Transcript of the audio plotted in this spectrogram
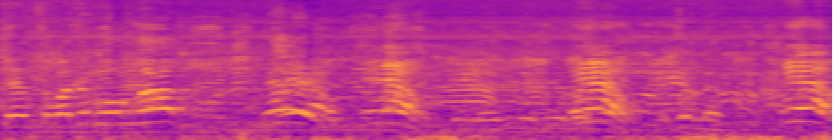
เจ็ดสุวรรณภูมิครับเที่ยว เที่ยวเที่ยวเที่ยว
